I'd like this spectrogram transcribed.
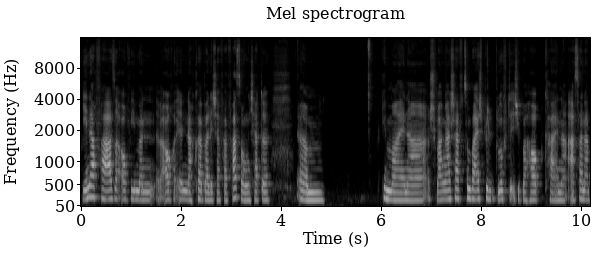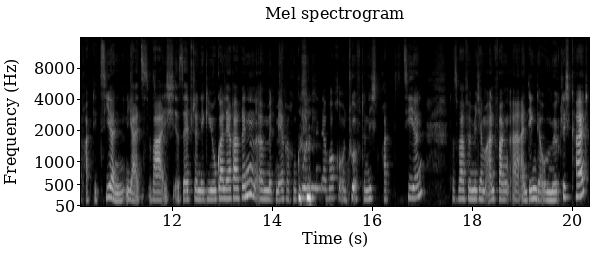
Je nach Phase auch, wie man, auch in, nach körperlicher Verfassung. Ich hatte ähm, in meiner Schwangerschaft zum Beispiel durfte ich überhaupt keine Asana praktizieren. Ja, jetzt war ich selbstständige Yogalehrerin äh, mit mehreren Kursen in der Woche und durfte nicht praktizieren. Das war für mich am Anfang äh, ein Ding der Unmöglichkeit.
